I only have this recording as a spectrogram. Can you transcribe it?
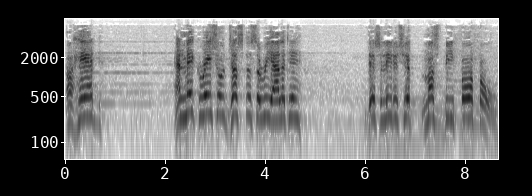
ahead and make racial justice a reality, this leadership must be fourfold.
